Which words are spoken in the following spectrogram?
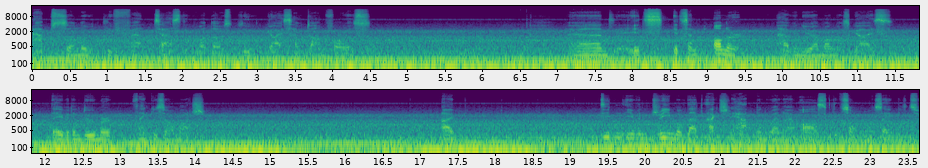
absolutely fantastic what those two guys have done for us and it's it's an honor having you among us guys. David and Doomer thank you so much. I didn't even dream of that actually happened when I asked if someone was able to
